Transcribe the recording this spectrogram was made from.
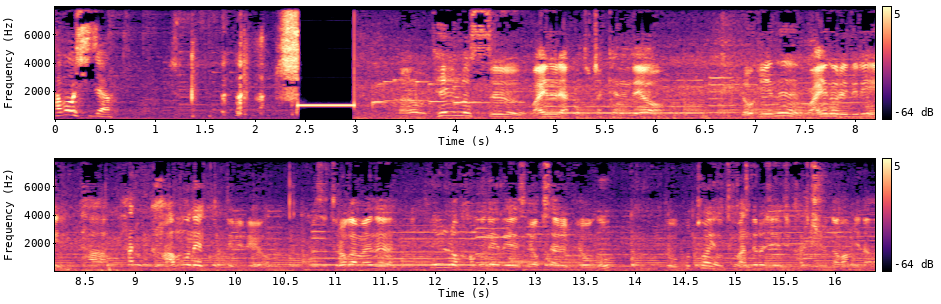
가보시죠. 자, 여러분 테일러스 와이너리 앞에 도착했는데요. 여기는 와이너리들이 다 한 가문의 것들이래요. 그래서 들어가면은 이 테일러 가문에 대해서 역사를 배우고 또 포트와인 어떻게 만들어지는지 가르쳐 준다고 합니다.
